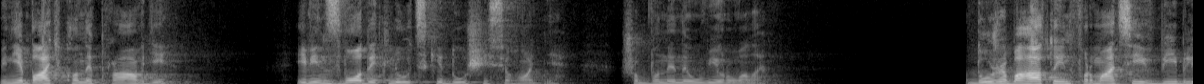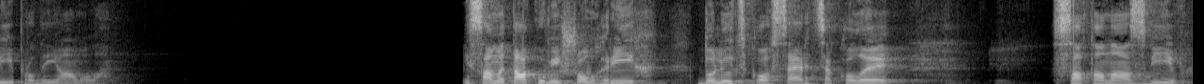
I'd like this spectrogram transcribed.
Він є батько неправді, і він зводить людські душі сьогодні, щоб вони не увірували. Дуже багато інформації в Біблії про диявола. І саме так увійшов гріх до людського серця, коли сатана звів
